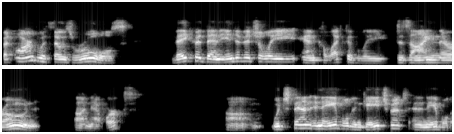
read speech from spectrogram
but armed with those rules, they could then individually and collectively design their own uh, networks um, which then enabled engagement and enabled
